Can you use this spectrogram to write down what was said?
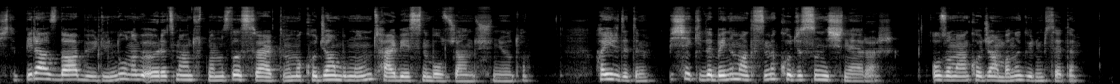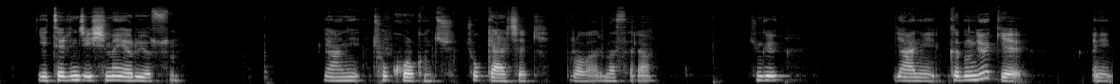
İşte biraz daha büyüdüğünde ona bir öğretmen tutmamızda ısrar ettim ama kocam bunun onun terbiyesini bozacağını düşünüyordu. Hayır dedim. Bir şekilde benim aksime kocasının işine yarar. O zaman kocam bana gülümsedi. Yeterince işime yarıyorsun. Yani çok korkunç. Çok gerçek buralar mesela. Çünkü yani kadın diyor ki hani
